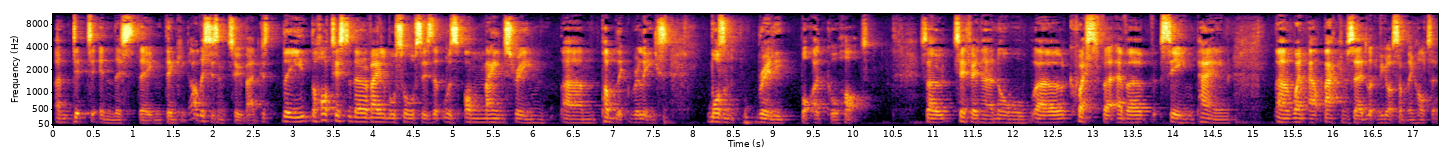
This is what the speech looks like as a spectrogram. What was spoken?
and dipped it in this thing, thinking, "Oh, this isn't too bad." Because the the hottest of their available sources that was on mainstream um, public release wasn't really what I'd call hot. So Tiff, in her normal uh, quest for ever seeing pain, uh, went out back and said, "Look, have you got something hotter?"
